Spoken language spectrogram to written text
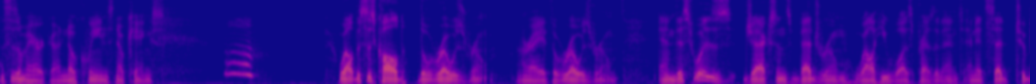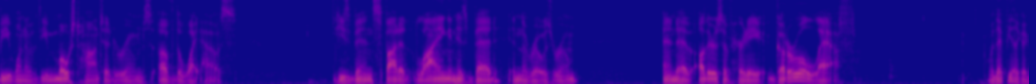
This is America. No queens, no kings. Oh, Well, this is called the Rose Room. All right, the Rose Room. And this was Jackson's bedroom while he was president, and it's said to be one of the most haunted rooms of the White House. He's been spotted lying in his bed in the Rose Room, and have, others have heard a guttural laugh. Would that be like a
